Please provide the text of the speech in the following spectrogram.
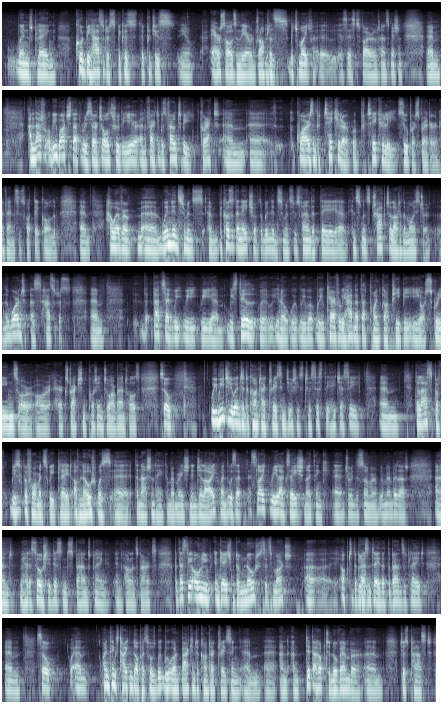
wind playing could be hazardous because they produce you know aerosols in the air and droplets mm-hmm. which might uh, assist viral transmission um, and that we watched that research all through the year and in fact it was found to be correct um, uh, choirs in particular were particularly super spreader events, is what they call them. Um, however, um, wind instruments, um, because of the nature of the wind instruments, it was found that the uh, instruments trapped a lot of the moisture and they weren't as hazardous. Um, that said, we we we um, we still we, you know we, we were we were careful. We hadn't at that point got PPE or screens or or air extraction put into our band halls. So we immediately went into contact tracing duties to assist the HSE. Um, the last music performance we played of note was uh, the National Day commemoration in July, when there was a, a slight relaxation, I think, uh, during the summer. We remember that. And we had a socially distanced band playing in Collins Barracks. But that's the only engagement of note since March uh, up to the present yeah. day that the bands have played. Um, so, um, when things tightened up, I suppose we, we went back into contact tracing um, uh, and and did that up to November, um, just past.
